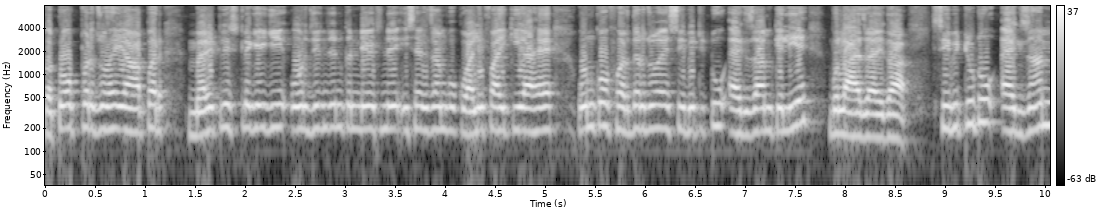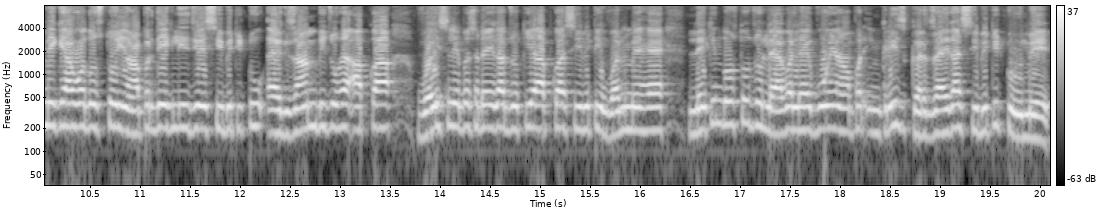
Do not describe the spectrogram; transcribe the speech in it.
कट ऑफ़ पर जो है यहाँ पर मेरिट लिस्ट लगेगी और जिन जिन कैंडिडेट्स ने इस एग्ज़ाम को क्वालिफाई किया है, उनको फर्दर जो है सीबीटी टू एग्ज़ाम के लिए बुलाया जाएगा। सीबीटी टू एग्ज़ाम में क्या हुआ दोस्तों? यहाँ पर देख लीजिए सीबीटी टू एग्ज़ाम भी जो है आपका वही सिलेबस रहेगा जो कि आपका सीबीटी वन में है। लेकिन दोस्तों, जो लेवल है वो यहाँ पर इंक्रीज कर जाएगा सीबीटी टू में।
